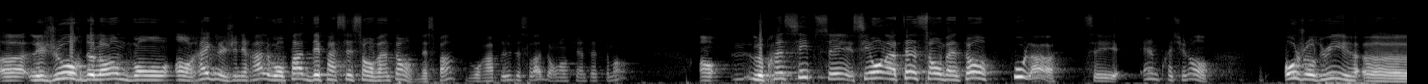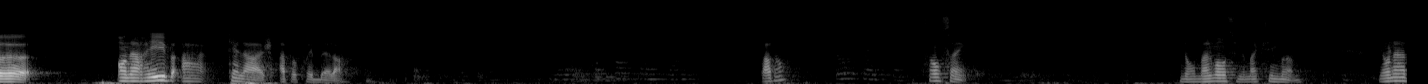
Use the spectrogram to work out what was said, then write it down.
euh, les jours de l'homme vont, en règle générale, ne vont pas dépasser 120 ans, n'est-ce pas? Vous vous rappelez de cela dans l'Ancien Testament? Le principe, c'est si on atteint 120 ans, oula, c'est impressionnant. Aujourd'hui, euh, on arrive à quel âge à peu près, Bella? Pardon? 105. Normalement, c'est le maximum. Il y en a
